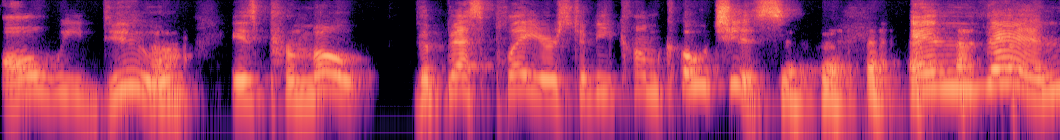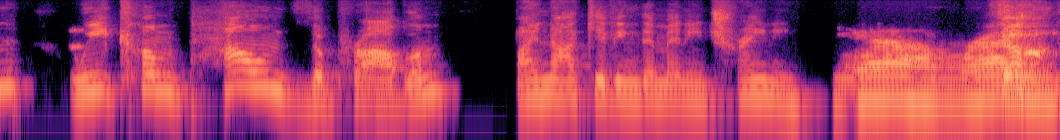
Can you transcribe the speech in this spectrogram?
all we do oh. is promote the best players to become coaches. and then we compound the problem by not giving them any training. Yeah, right. So,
